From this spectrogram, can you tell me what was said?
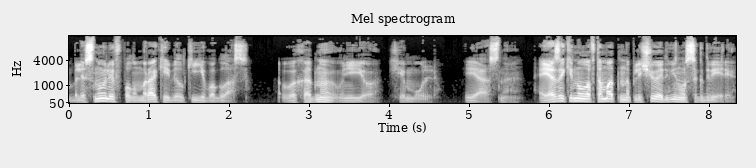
Блеснули в полумраке белки его глаз. «Выходной у нее, Химуль». «Ясно. Я закинул автомат на плечо и двинулся к двери.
